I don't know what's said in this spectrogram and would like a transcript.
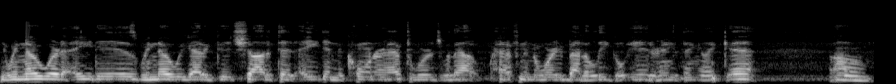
We know where the eight is. We know we got a good shot at that eight in the corner afterwards without having to worry about a legal hit or anything like that. Um,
